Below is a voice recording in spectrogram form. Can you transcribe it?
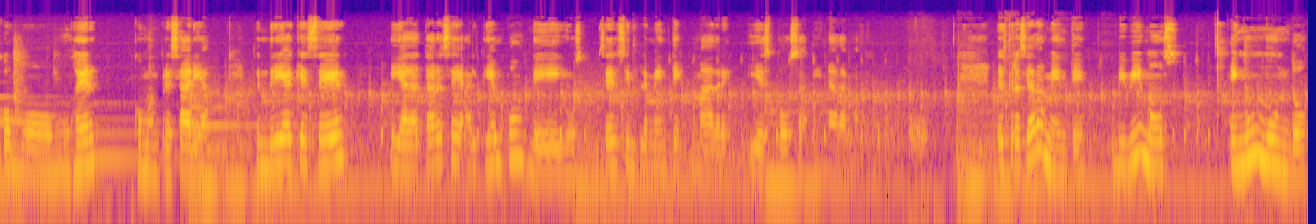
como mujer, como empresaria. Tendría que ser y adaptarse al tiempo de ellos, ser simplemente madre y esposa y nada más. Desgraciadamente, vivimos en un mundo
